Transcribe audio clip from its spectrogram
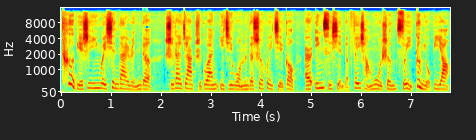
特别是因为现代人的时代价值观以及我们的社会结构，而因此显得非常陌生，所以更有必要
